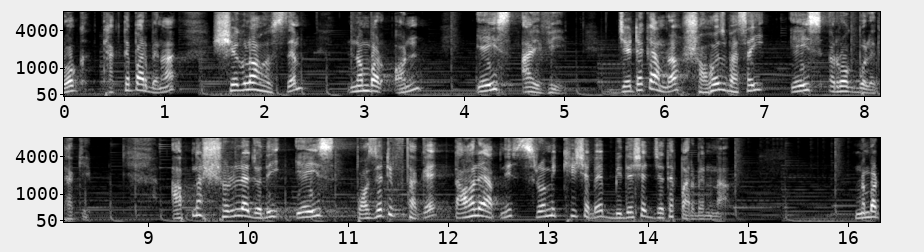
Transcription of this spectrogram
রোগ থাকতে পারবে না, সেগুলো হচ্ছে নম্বর ওয়ান এইচ আইভি যেটাকে আমরা সহজ ভাষায় এইস রোগ বলে থাকি। আপনার শরীরে যদি এইস পজিটিভ থাকে, তাহলে আপনি শ্রমিক হিসেবে বিদেশে যেতে পারবেন না। নাম্বার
